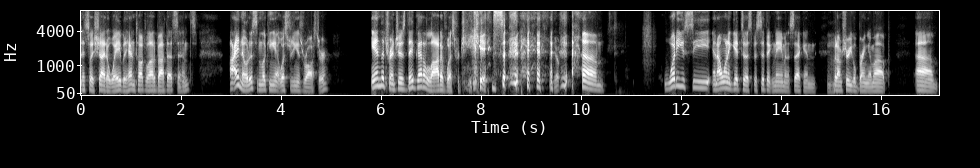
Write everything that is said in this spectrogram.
necessarily shied away, but he hadn't talked a lot about that since. I noticed in looking at West Virginia's roster, in the trenches, they've got a lot of West Virginia kids. um, what do you see? And I want to get to a specific name in a 2nd Mhm. but I'm sure you'll bring him up. Um,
